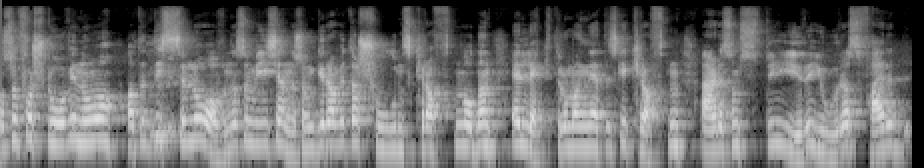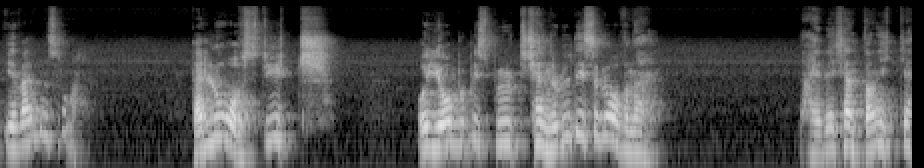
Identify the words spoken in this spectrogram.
Og så forstår vi nå at disse lovene som vi kjenner som gravitasjonskraften og den elektromagnetiske kraften, er det som styrer jordas ferd i verdensrommet. Det er lovstyrt. Og Jobb blir spurt kjenner du disse lovene. Nei, det kjente han ikke.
